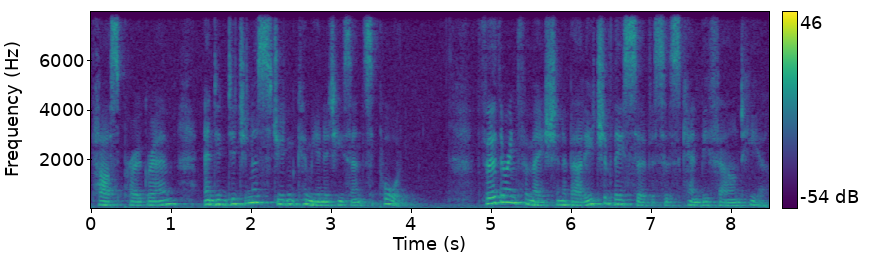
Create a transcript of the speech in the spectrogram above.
PASS Program and Indigenous student communities and support. Further information about each of these services can be found here.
